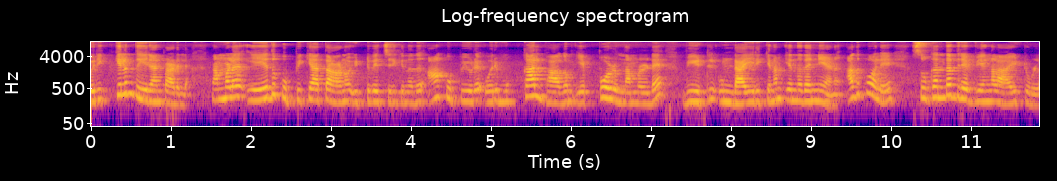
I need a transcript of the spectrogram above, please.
ഒരിക്കലും തീരാൻ പാടില്ല. നമ്മൾ ഏത് കുപ്പിക്കകത്താണോ ഇട്ട് വെച്ചിരിക്കുന്നത് ആ കുപ്പിയുടെ ഒരു മുക്കാൽ ഭാഗം എപ്പോഴും നമ്മളുടെ വീട്ടിൽ ഉണ്ടായിരിക്കണം എന്ന് തന്നെയാണ്. അതുപോലെ സുഗന്ധദ്രവ്യങ്ങളായിട്ടുള്ള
